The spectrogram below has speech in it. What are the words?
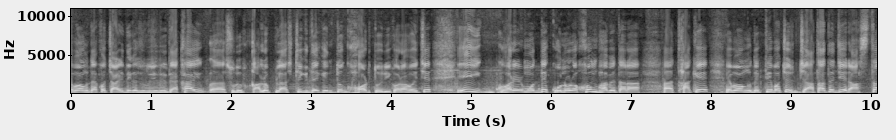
এবং দেখো চারিদিকে শুধু যদি দেখাই শুধু কালো প্লাস্টিক দিয়ে কিন্তু ঘর তৈরি করা হয়েছে। এই ঘরের মধ্যে কোনো রকমভাবে তারা থাকে এবং দেখতেই পাচ্ছ যাতায়াতের যে রাস্তা,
